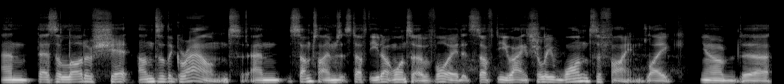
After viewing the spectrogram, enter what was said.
and there's a lot of shit under the ground. And sometimes it's stuff that you don't want to avoid. It's stuff that you actually want to find. Like, you know, the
